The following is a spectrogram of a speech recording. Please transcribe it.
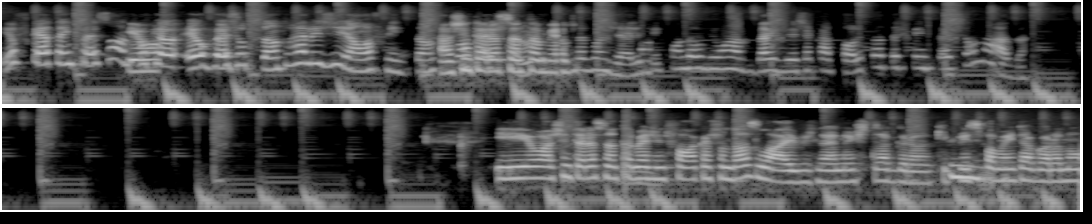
E eu fiquei até impressionada, Eu- porque eu, eu vejo tanto religião, assim, tanto Acho interessante também- tanto evangélico, e quando eu vi uma da igreja católica, eu até fiquei impressionada. E eu acho interessante também a gente falar a questão das lives, né, no Instagram, que Uhum. principalmente agora, no-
